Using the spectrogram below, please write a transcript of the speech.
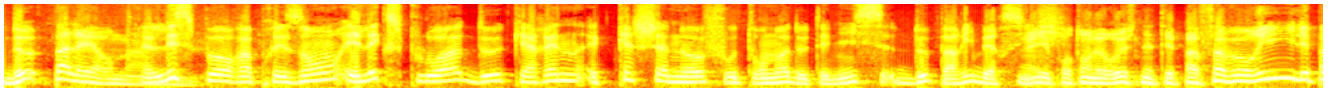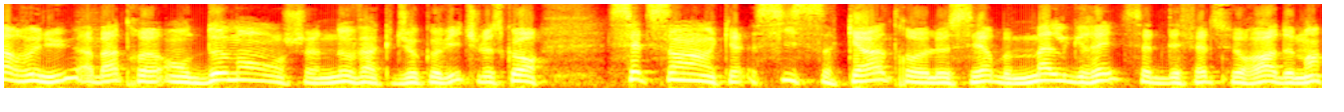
de Palerme. Les sports à présent et l'exploit de Karen Kachanov au tournoi de tennis de Paris-Bercy. Et pourtant le russe n'était pas favori, il est parvenu à battre en deux manches Novak Djokovic. Le score 7-5, 6-4. Le Serbe, malgré cette défaite, sera demain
